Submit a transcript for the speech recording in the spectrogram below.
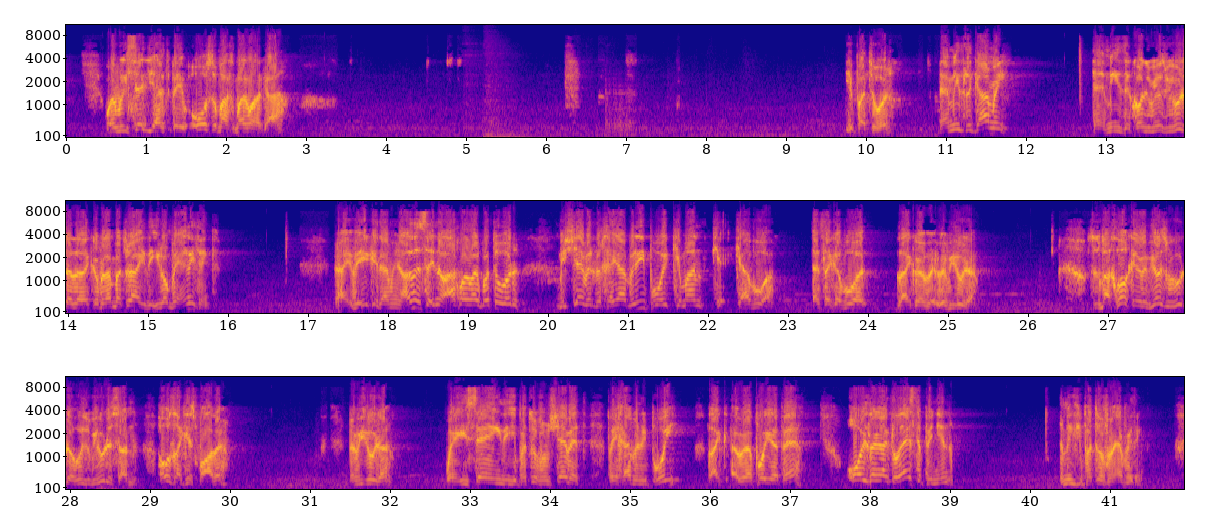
when we said you have to pay also machmaraka. Yipatur. That means the gamri. That means the to Rabbi Yehuda, like Rabbi Batrai, that you don't pay anything. Right? I mean, others say no. Achmar patur mishevet v'chayav ripoy kiman kavua. That's like avua, like Rabbi Yehuda. So the Machloket, Rabbi Yehuda, who's Rabbi Yehuda's son, holds like his father. Rabbi Yehuda, where he's saying that you patur from Shevet, but you have a ripui, like a ripui repeh, or he's like the last opinion, that means you patur from everything.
